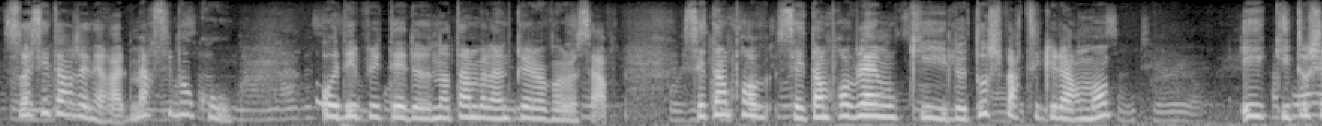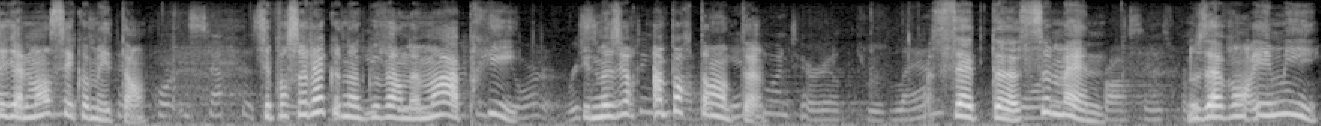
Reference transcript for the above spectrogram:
Solliciteur général, merci beaucoup au député de Northumberland Peterborough South. C'est un, pro un problème qui le touche particulièrement et qui touche également ses commettants. C'est pour cela que notre gouvernement a pris une mesure importante. Cette semaine, nous avons émis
